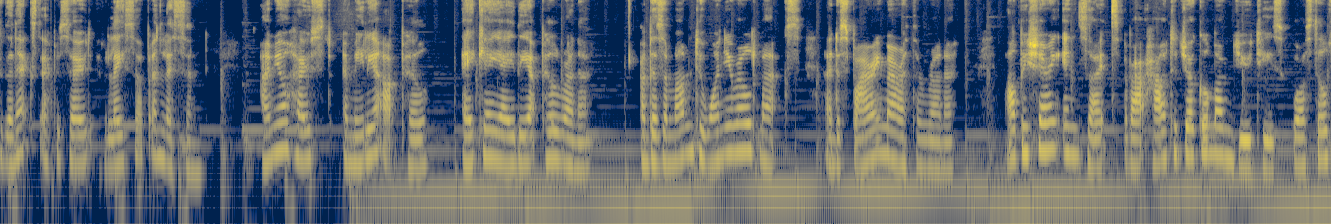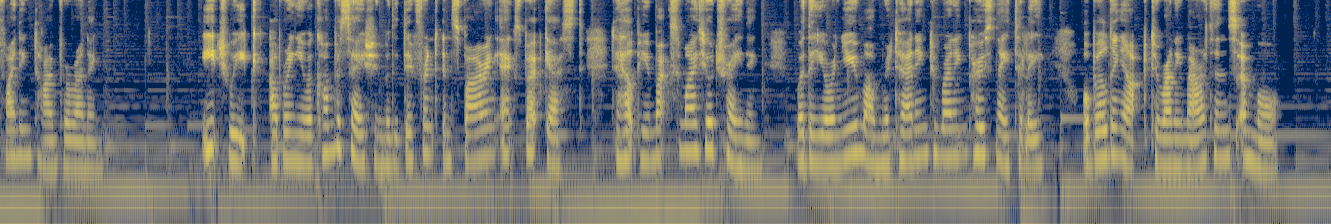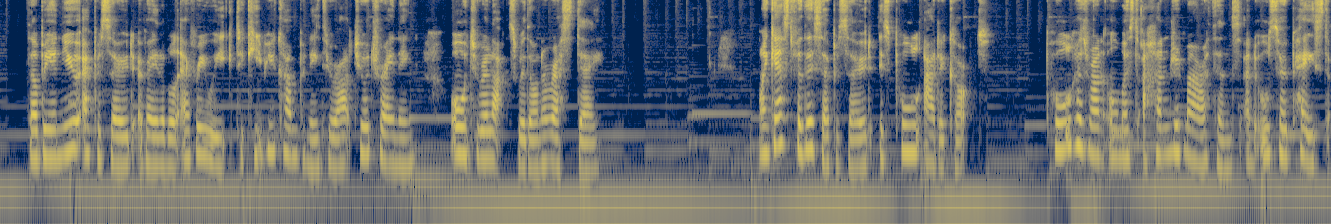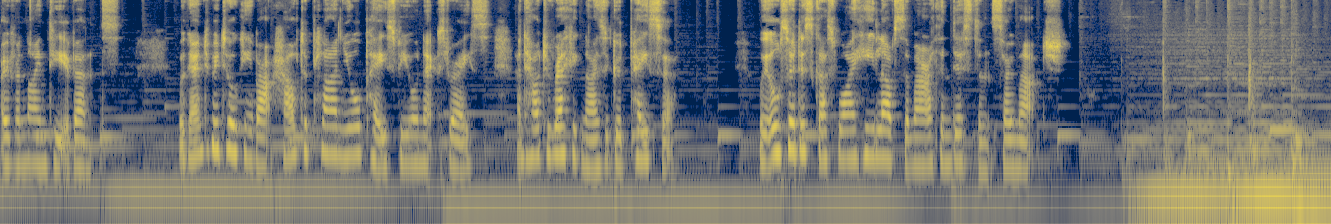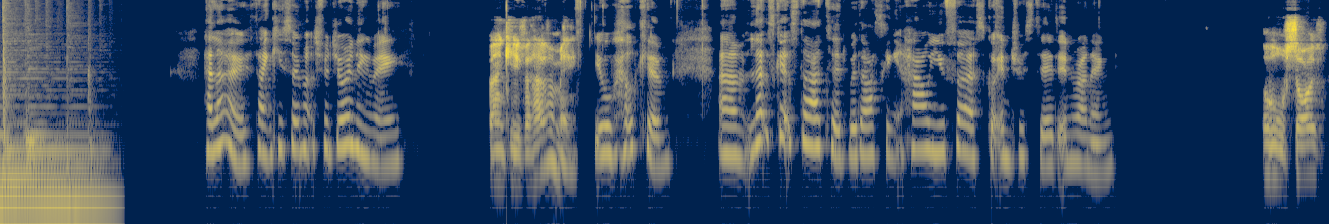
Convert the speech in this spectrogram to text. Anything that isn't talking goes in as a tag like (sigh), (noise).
to the next episode of Lace Up and Listen. I'm your host, Amelia Uphill, aka the Uphill Runner, and as a mum to one year old Max and aspiring marathon runner, I'll be sharing insights about how to juggle mum duties while still finding time for running. Each week, I'll bring you a conversation with a different inspiring expert guest to help you maximise your training, whether you're a new mum returning to running postnatally or building up to running marathons and more. There'll be a new episode available every week to keep you company throughout your training or to relax with on a rest day. My guest for this episode is Paul Addicott. Paul has run almost 100 marathons and also paced over 90 events. We're going to be talking about how to plan your pace for your next race and how to recognise a good pacer. We also discuss why he loves the marathon distance so much. Hello, thank you so much for joining me. Thank you for having me. You're welcome. Um, let's get started with asking how you first got interested in running. Oh, so I've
